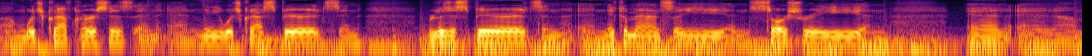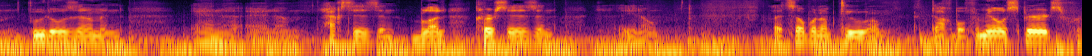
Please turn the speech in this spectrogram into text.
um, witchcraft curses and, and many witchcraft spirits and religious spirits and, and necromancy and sorcery and and and um, voodooism and and uh, and um, hexes and blood curses and you know let's open up to um, talk about familiar spirits for,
